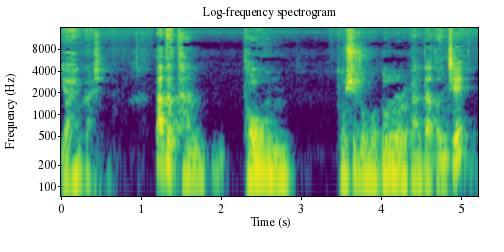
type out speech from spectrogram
여행 가시는 따뜻한 더운 도시로 뭐 놀러를 간다든지.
